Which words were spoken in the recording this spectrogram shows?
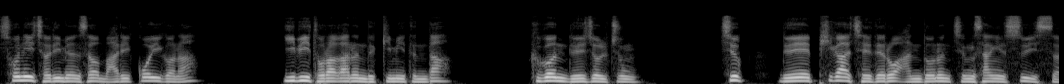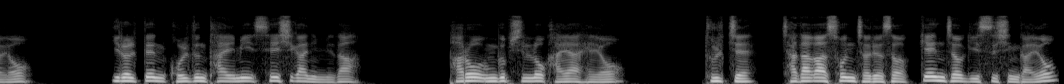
손이 저리면서 말이 꼬이거나 입이 돌아가는 느낌이 든다. 그건 뇌졸중, 즉, 뇌에 피가 제대로 안 도는 증상일 수 있어요. 이럴 땐 골든타임이 3시간입니다. 바로 응급실로 가야 해요. 둘째, 자다가 손 저려서 깬 적 있으신가요?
